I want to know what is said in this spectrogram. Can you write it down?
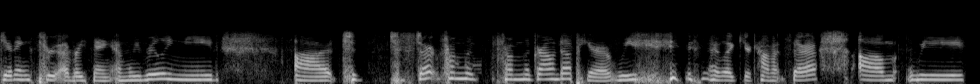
getting through everything. And we really need uh, to to start from the from the ground up here, we I like your comment, Sarah. Um, we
